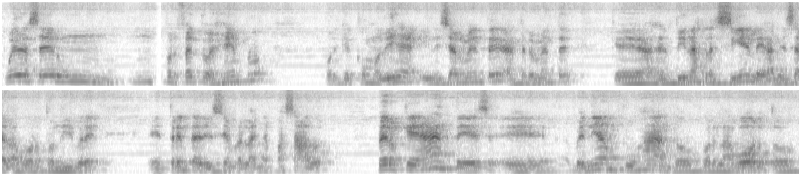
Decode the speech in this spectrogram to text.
puede ser un, perfecto ejemplo, porque como dije inicialmente, anteriormente, que Argentina recién legaliza el aborto libre el 30 de diciembre del año pasado, pero que antes eh, venía empujando por el aborto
